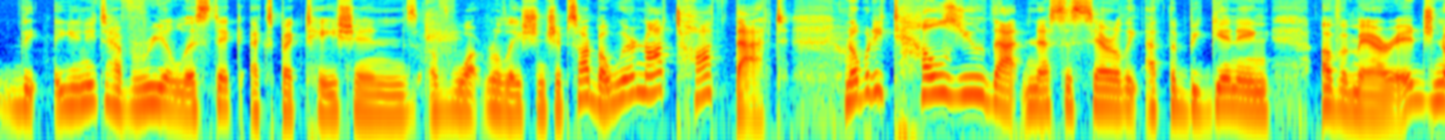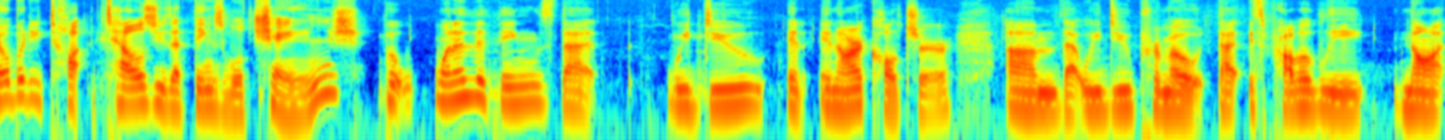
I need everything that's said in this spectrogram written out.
the you need to have realistic expectations of what relationships are but we're not taught that. Nobody tells you that necessarily at the beginning of a marriage. Nobody ta- tells you that things will change. But one of the things that we do in, in our culture um, that we do promote that is probably not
